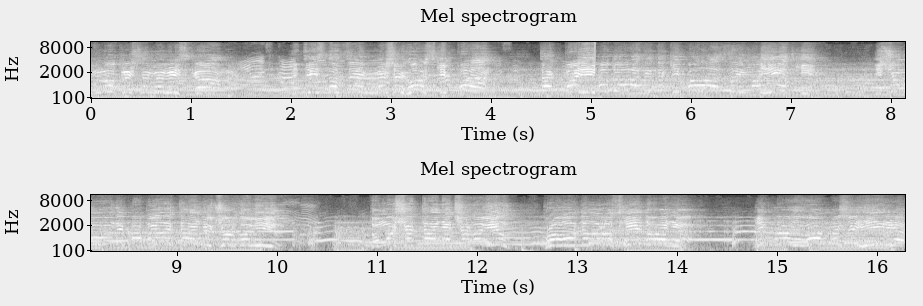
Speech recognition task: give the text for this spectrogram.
внутрішніми військами. І дійсно цей Межигорський пан так боїть будувати такі палаци і маєтки. І чому вони побили Таню Чорновіл? Тому що Таня Чорновіл проводила розслідування і про його Межигір'я.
